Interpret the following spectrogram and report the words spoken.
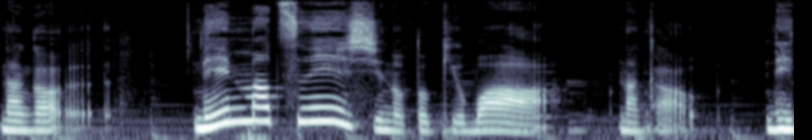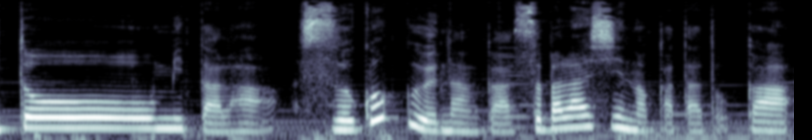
なんか、年末年始の時は、なんか、ネットを見たら、すごくなんか素晴らしいの方とか、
